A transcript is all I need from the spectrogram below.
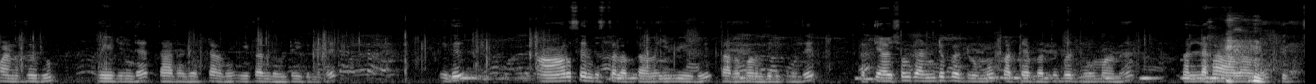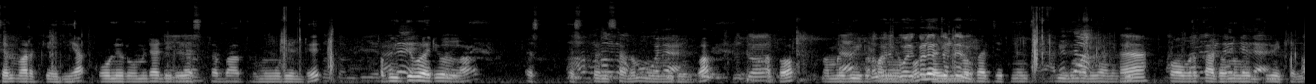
പണിതൊരു വീടിന്റെ തറകെട്ടാണ് ഈ കണ്ടുകൊണ്ടിരിക്കുന്നത്. ഇത് ആറ് സെന്റ് സ്ഥലത്താണ് ഈ വീട് തറ അത്യാവശ്യം രണ്ട് ബെഡ്റൂമും കട്ടേപ്പത്ത് ബെഡ്റൂമാണ്. നല്ല ഹാളാണ് കിച്ചൺ വർക്ക് ഏരിയ കോണി റൂമിന്റെ അടിയിൽ എക്സ്ട്രാ ബാത്റൂം കൂടി ഉണ്ട്. അപ്പോൾ ഇതുവരെയുള്ള എക്സ്പെൻസ് ആണ് മൂന്ന് രൂപ. അപ്പോൾ നമ്മൾ വീട് പണിയുമ്പോൾ ബഡ്ജറ്റിന് വീട് പണിയാണെങ്കിൽ ഓവർ കടമൊന്നും വരുത്തി വെക്കണ്ട.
